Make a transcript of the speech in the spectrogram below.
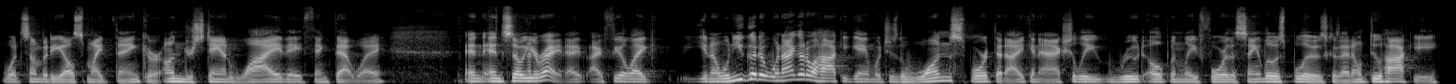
what somebody else might think or understand why they think that way. And and so you're right. I, I feel like you know when you go to when I go to a hockey game, which is the one sport that I can actually root openly for the St. Louis Blues because I don't do hockey,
